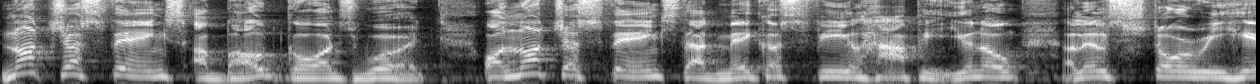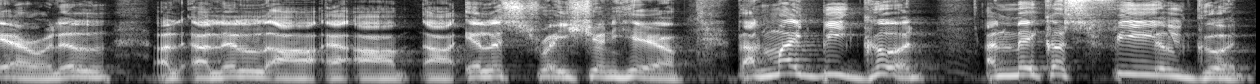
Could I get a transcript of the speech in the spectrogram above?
Not just things about God's word, or not just things that make us feel happy. You know, a little story here, a little, a, a little, uh, uh, uh, uh, illustration here that might be good and make us feel good.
